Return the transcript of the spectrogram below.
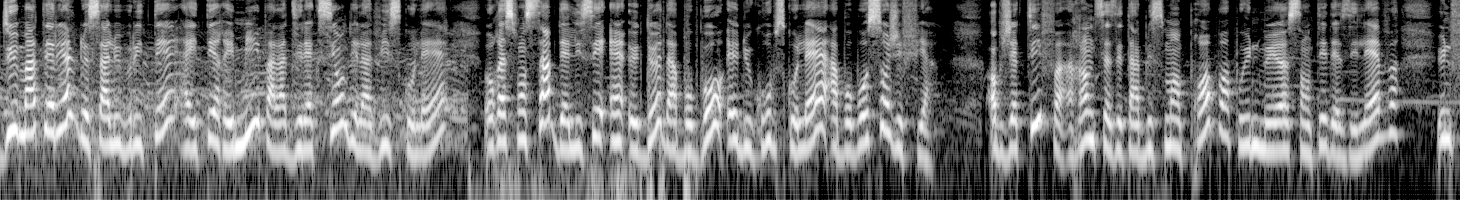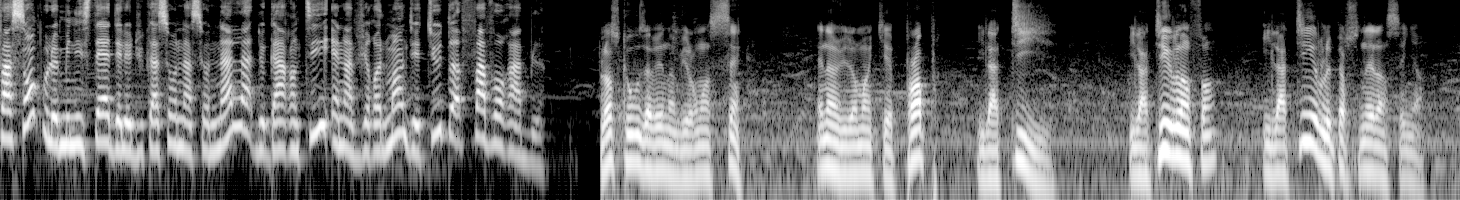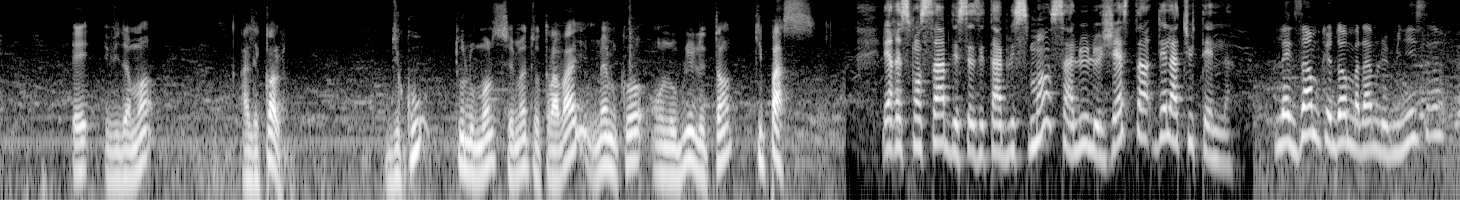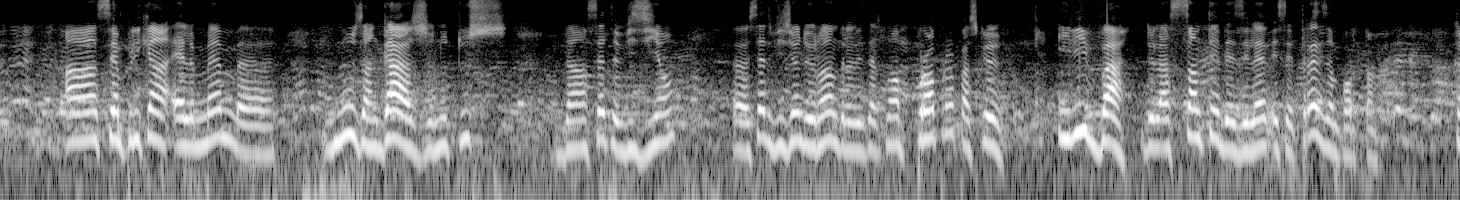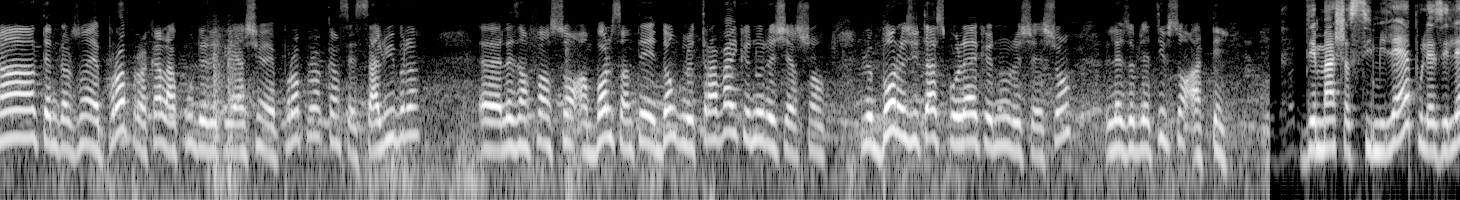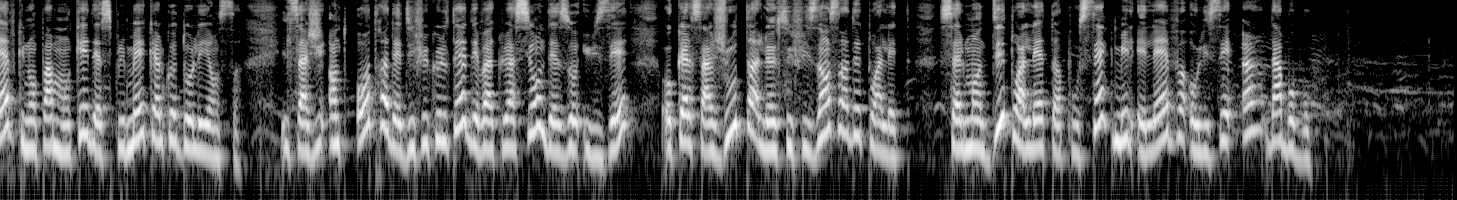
Du matériel de salubrité a été remis par la direction de la vie scolaire aux responsables des lycées 1 et 2 d'Abobo et du groupe scolaire Abobo Sojefia. Objectif, rendre ces établissements propres pour une meilleure santé des élèves, une façon pour le ministère de l'Éducation nationale de garantir un environnement d'études favorable. Lorsque vous avez un environnement sain, un environnement qui est propre, il attire. Il attire l'enfant, il attire le personnel enseignant. Et évidemment, à l'école. Du coup, tout le monde se met au travail, même qu'on oublie le temps qui passe. Les responsables de ces établissements saluent le geste de la tutelle. L'exemple que donne Madame le ministre, en s'impliquant elle-même, euh, nous engage, nous tous, dans cette vision, euh, cette vision de rendre les établissements propres parce que il y va de la santé des élèves et c'est très important. Quand établissement est propre, quand la cour de récréation est propre, quand c'est salubre, euh, les enfants sont en bonne santé et donc le travail que nous recherchons, le bon résultat scolaire que nous recherchons, les objectifs sont atteints. Démarche similaire pour les élèves qui n'ont pas manqué d'exprimer quelques doléances. Il s'agit entre autres des difficultés d'évacuation des eaux usées, auxquelles s'ajoute l'insuffisance de toilettes. Seulement 10 toilettes pour 5000 élèves au lycée 1 d'Abobo.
